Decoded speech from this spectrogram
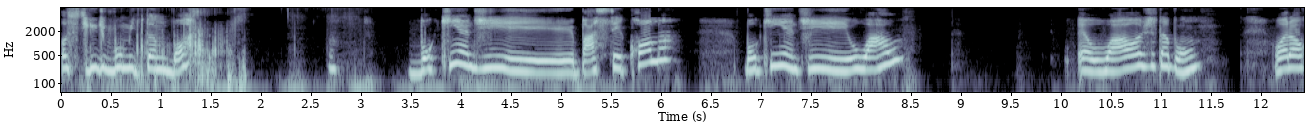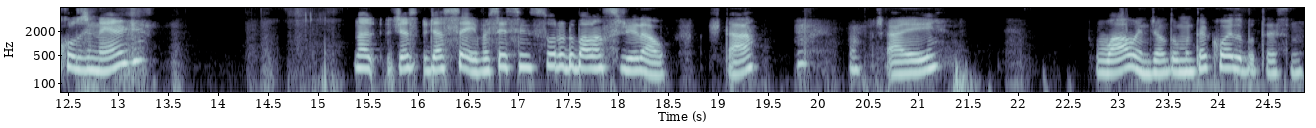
rostinho de vomitando bosta boquinha de bacecola, boquinha de uau. É uau, já tá bom. Agora óculos de nerd. Já, já sei, vai ser censura do balanço geral, tá? Aí. Uau, adiantou muita coisa botar assim.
